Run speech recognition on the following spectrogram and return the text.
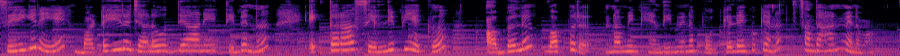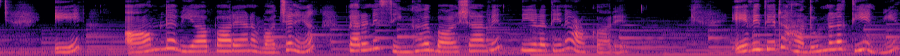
සීගිරියේ බටහිර ජල උද්‍යානයේ තිබෙන එක්තරා සෙල්ලිපියක අබල වපර නමින් හැඳින්වෙන පුද්ගලයකු ගැන සඳහන් වෙනවා. ඒ ආම්ල ව්‍යාපාරයන වචනය පැරණි සිංහල භාෂාවෙන් දියලතියෙන ආකාරය. ඒ විදියට හඳුන්නල තියෙන්නේ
